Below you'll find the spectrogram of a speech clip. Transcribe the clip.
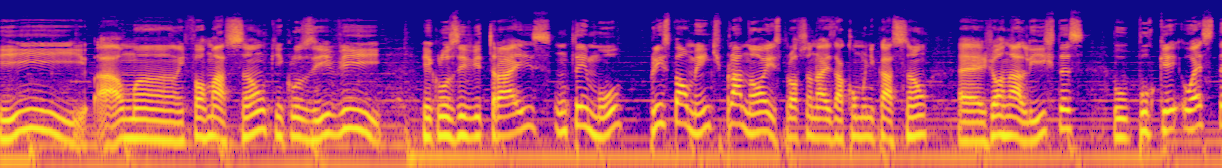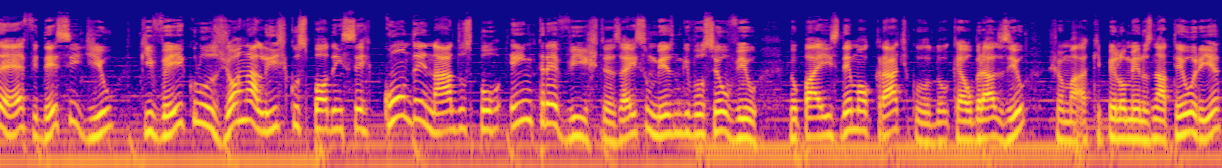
E há uma informação que inclusive, inclusive traz um temor principalmente para nós, profissionais da comunicação, é, jornalistas, o, porque o STF decidiu que veículos jornalísticos podem ser condenados por entrevistas. É isso mesmo que você ouviu. No país democrático do que é o Brasil, chama que pelo menos na teoria,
